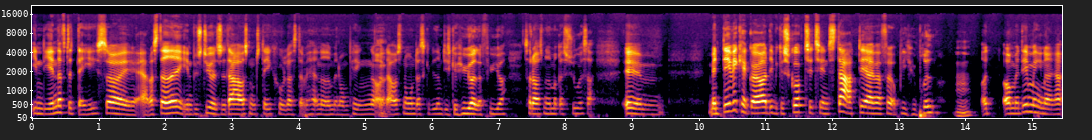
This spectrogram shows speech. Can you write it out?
in the end of the day, så øh, er der stadig en bestyrelse. Der er også nogle stakeholders, der vil have noget med nogle penge, og ja. der er også nogen, der skal vide, om de skal hyre eller fyre. Så er der også noget med ressourcer. Øhm, men det vi kan gøre, det vi kan skubbe til til en start, det er i hvert fald at blive hybrid. Mm. Og, og med det mener jeg,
